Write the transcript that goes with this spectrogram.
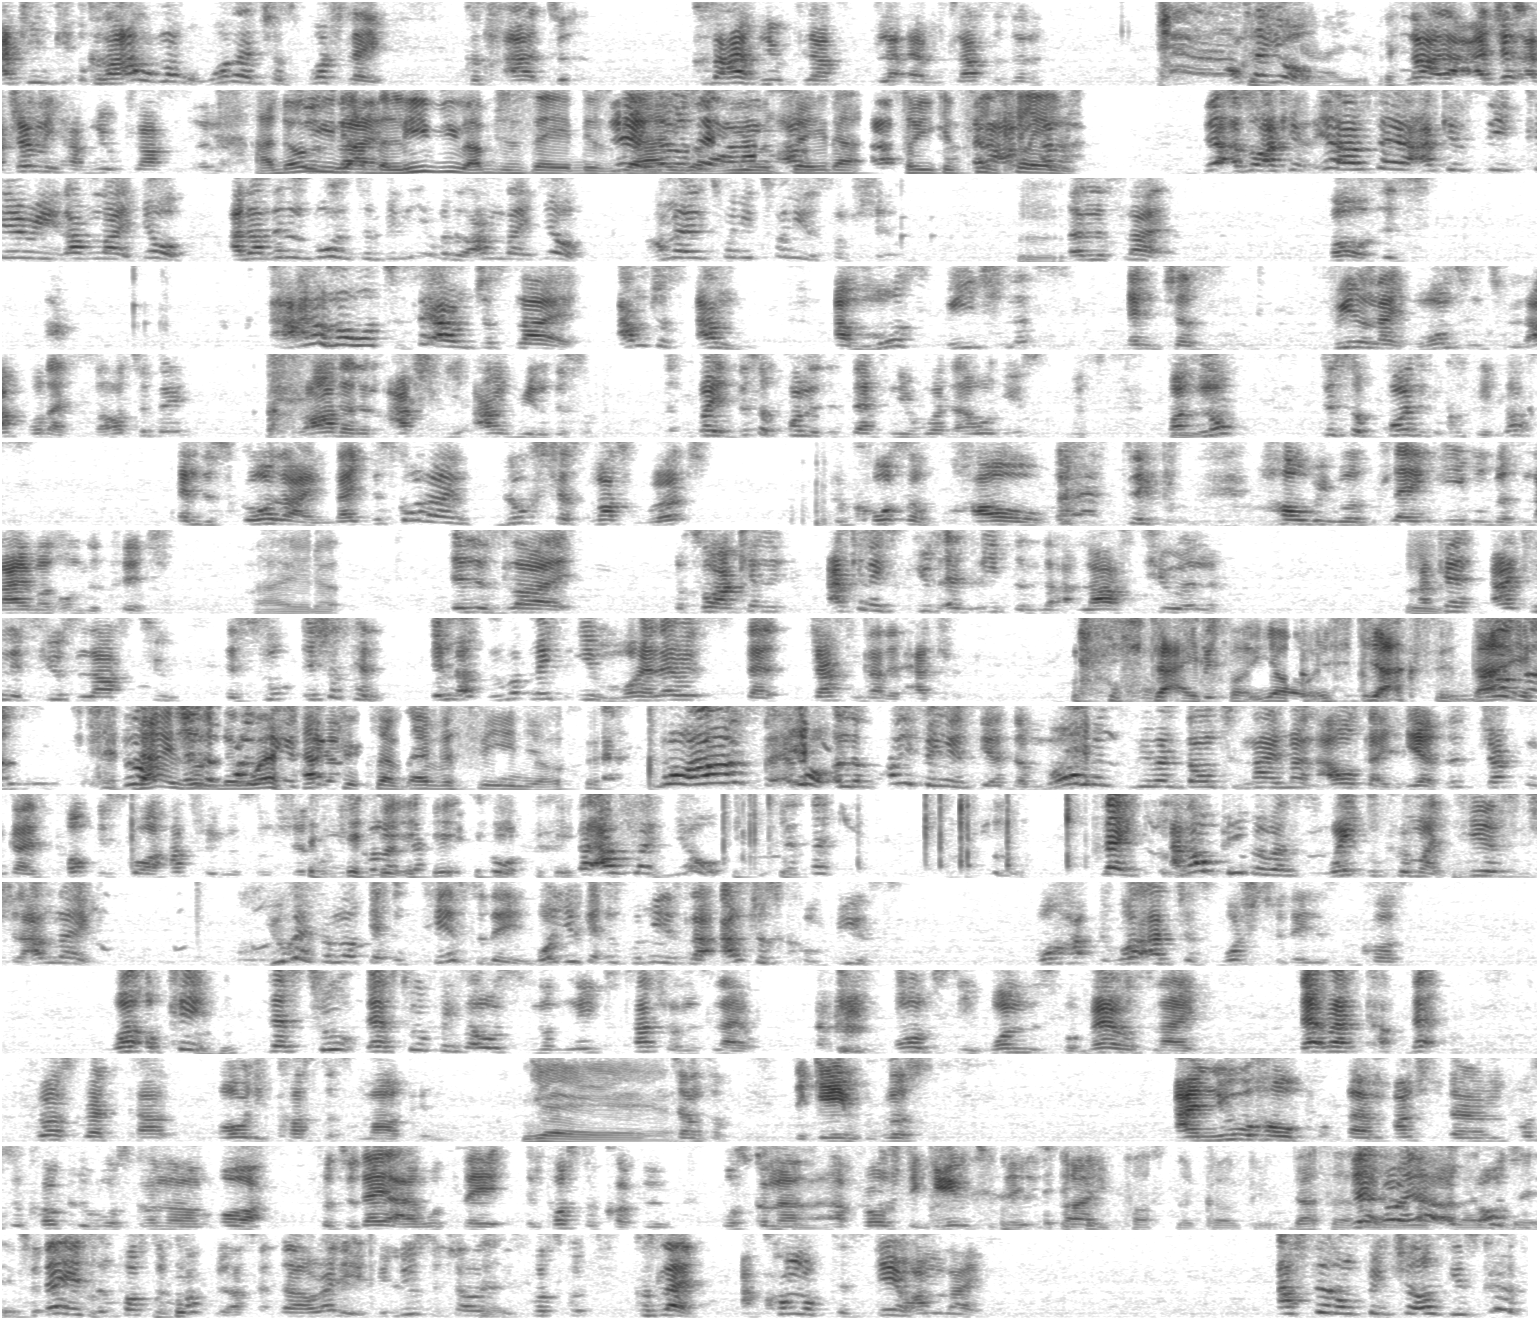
I can because I don't know what I just watched. Like, because I because I have new class, um, classes in it. I'll tell you, no, I, I generally have new classes in it. I know so you. Like, I believe you. I'm just saying this yeah, guy. You, saying, would I, say I, that so you can see clearly. yeah, so I can. Yeah, I'm saying I can see clearly. I'm like, yo, and I didn't want to believe it. I'm like, yo, I'm in 2020 or some shit, hmm. and it's like, oh, it's I don't know what to say. I'm just like, I'm just, I'm, I'm more speechless and just feeling like wanting to laugh what I saw today, rather than actually angry and disappointed. But disappointed is definitely what I would use, but mm. not disappointed because we lost. And the scoreline, like the scoreline, looks just much worse because of how how we were playing, even with Nyman on the pitch. I know. It is like, so I can I can excuse at least the last two in it Mm. I can I can excuse the last two. It's it's just it, what makes it even more hilarious that Jackson got a hat trick. that is funny, yo. It's Jackson. That no, is no, that is one of the worst hat tricks I've ever seen, yo. Well, I was saying, well, and the funny thing is, yeah, the moment we went down to nine man, I was like, yeah, this Jackson guy's probably score a hat trick or some shit. He's gonna definitely score. Like, I was like, yo, it's like, like I know people were waiting for my tears and shit. I'm like, you guys are not getting tears today. What you getting for me is like, I'm just confused what what I just watched today is because, well, okay, mm-hmm. there's two there's two things I always need to touch on. It's like obviously one is for Veros, like that red card, that first red card already cost us, in my. Yeah, yeah, yeah. In terms of the game, because I knew how um, um Postecoglou was gonna, or for today, I would say Imposter Cocklu was gonna mm. approach the game today. It's like Imposter Cocklu. That's a yeah, no, yeah. Approach, today is Imposter Cocklu. I said that already. If you lose to Chelsea, yes. Imposter because like I come off this game, I'm like, I still don't think Chelsea is good.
